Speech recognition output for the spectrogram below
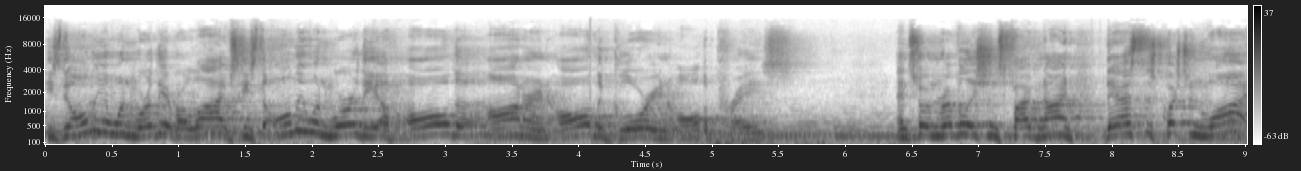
He's the only one worthy of our lives. He's the only one worthy of all the honor and all the glory and all the praise. And so in Revelations 5 9, they ask this question, why?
